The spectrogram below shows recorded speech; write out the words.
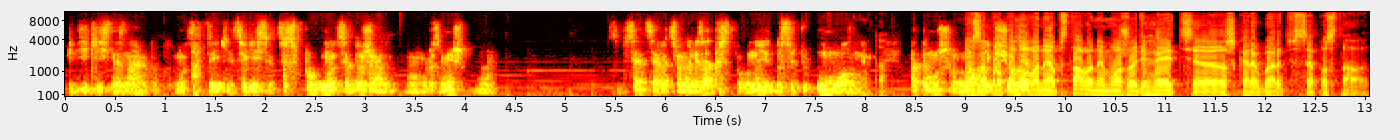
Під якісь не знаю, тобто ну це це, це якісь це ну, це дуже розумієш, все це раціоналізаторство воно є досить умовним. Так. А тому що воно запропоновані якщо... обставини можуть геть е, шкереберть все поставити.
